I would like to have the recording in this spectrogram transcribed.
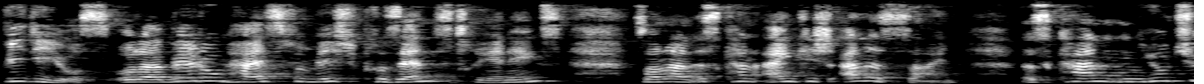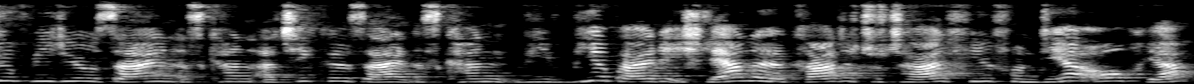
Videos oder Bildung heißt für mich Präsenztrainings, sondern es kann eigentlich alles sein. Es kann ein YouTube-Video sein, es kann Artikel sein, es kann, wie wir beide, ich lerne gerade total viel von dir auch, ja.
